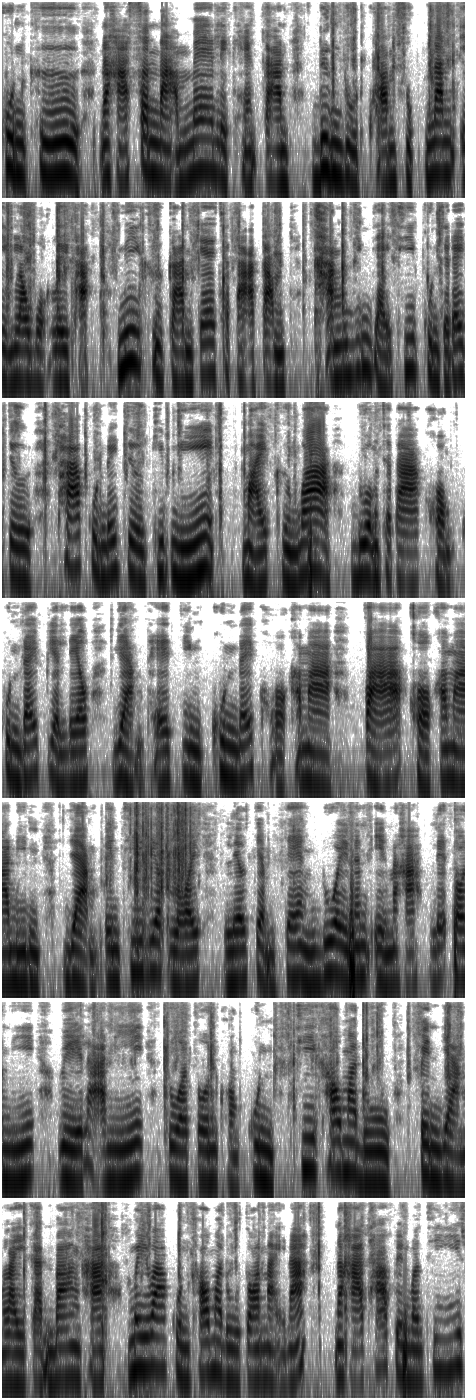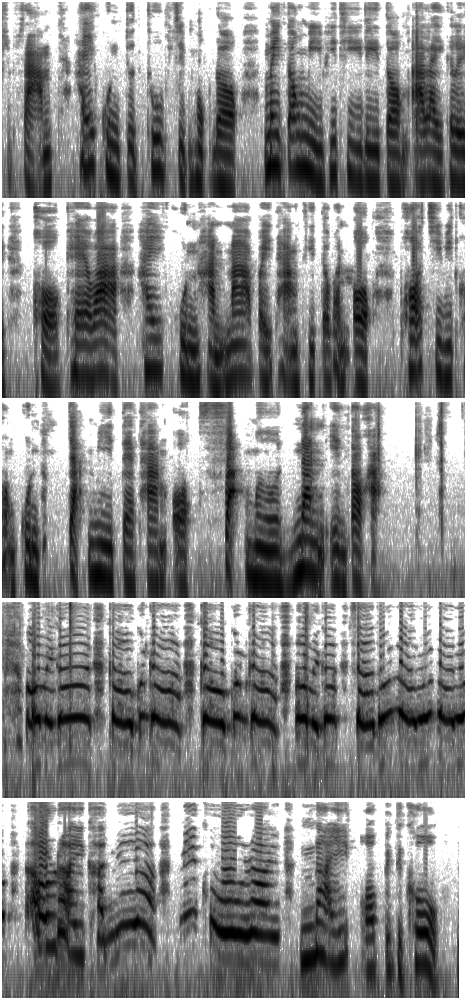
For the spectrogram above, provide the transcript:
คุณคือนะคะ สนามแม่เหล็กแห่งการดึงดูดความสุขนั่นเองเราบอกเลยค่ะ นี่คือการแก้ชะตากรรม ครั้งยิ่งใหญ่ที่คุณจะได้เจอ ถ้าคุณได้เจอคลิปนี้หมายถึงว่าดวงชะตาของคุณได้เปลี่ยนแล้ว อย่างแท้จริงคุณได้ขอขมา ฟ้าขอขมาดิน อย่างเป็นที่เรียบร้อย แล้วแจ่มแจ้งด้วยนั่นเองนะคะ และตอนนี้เวลานี้ตัวตนของคุณที่เข้ามาดูเป็นอย่างไรกันบ้างคะไม่ว่าคุณเข้ามาดูตอนไหนนะนะคะ ถ้าเป็นวันที่ 23 ให้คุณจุดธูป 16 ดอก ไม่ต้องมีพิธีรีตองอะไรกันเลย ขอแค่ว่าให้คุณหันหน้าไปทางทิศตะวันออก เพราะชีวิตของคุณจะมีแต่ทางออกเสมอนั่นเองต่อค่ะ โอ้ my god ขอบคุณค่ะขอบคุณค่ะโอ้ my god สาธุสาธุสาธุอะไรคะเนี่ย นี่คืออะไรในออฟปิติโค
